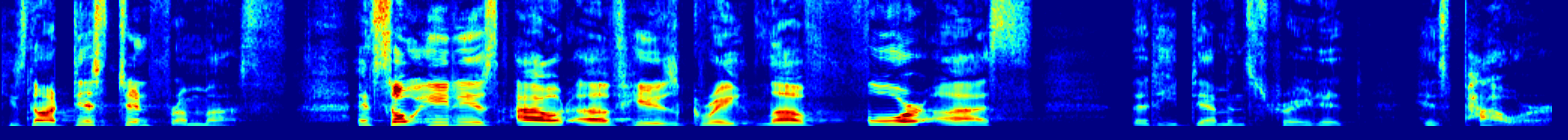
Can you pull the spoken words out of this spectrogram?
He's not distant from us. And so it is out of his great love for us that he demonstrated his power.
